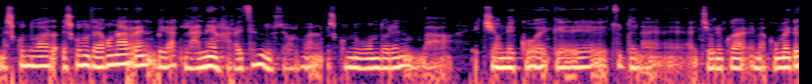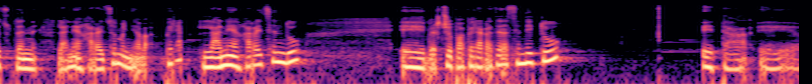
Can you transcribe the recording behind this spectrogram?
eskonduta egon arren, berak lanean jarraitzen du, orduan, eskondu ondoren, ba, etxe honekoek ere, ez zuten, eh, etxe honeko emakumeek ez zuten lanean jarraitzen, baina ba, berak lanean jarraitzen du, e, bertso paperak ateratzen ditu, eta e,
